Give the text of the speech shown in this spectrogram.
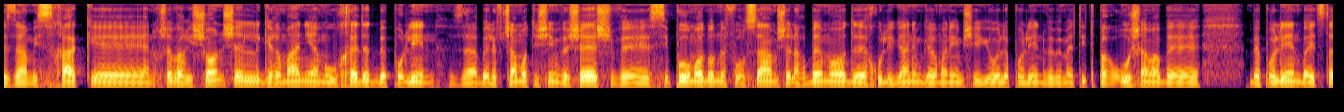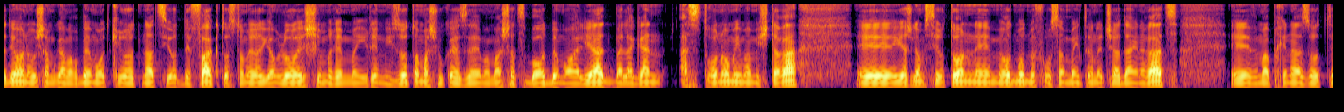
זה המשחק, אה, אני חושב, הראשון של גרמניה מאוחדת בפולין. זה היה ב-1996, וסיפור מאוד מאוד מפורסם של הרבה מאוד אה, חוליגנים גרמנים שהגיעו לפולין ובאמת התפרעו שם בפולין, באצטדיון, היו שם גם הרבה מאוד קריאות נאציות דה פקטו, זאת אומרת, גם לא יש עם רמיזות או משהו כזה, ממש הצבעות במועל יד, בלאגן אסטרונומי עם המשטרה. יש גם סרטון מאוד מאוד מפורסם באינטרנט שעדיין רץ, ומהבחינה הזאת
